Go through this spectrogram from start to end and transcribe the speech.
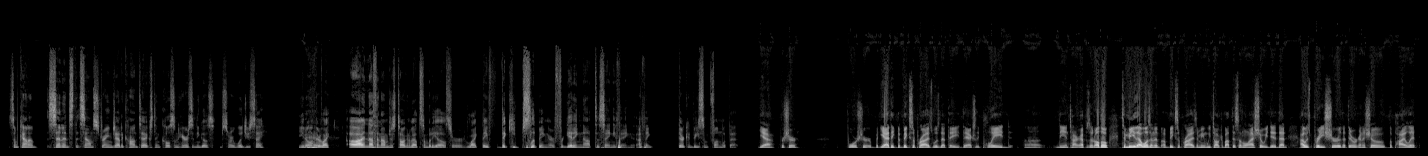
some kind of sentence that sounds strange out of context, and Coulson hears it and he goes, I'm sorry, what'd you say? You know, and they're like, oh, nothing, I'm just talking about somebody else, or like they, they keep slipping or forgetting not to say anything. I think there could be some fun with that. Yeah, for sure. For sure. But yeah, I think the big surprise was that they, they actually played, uh, the entire episode. Although to me that wasn't a, a big surprise. I mean, we talked about this on the last show we did that I was pretty sure that they were going to show the pilot.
